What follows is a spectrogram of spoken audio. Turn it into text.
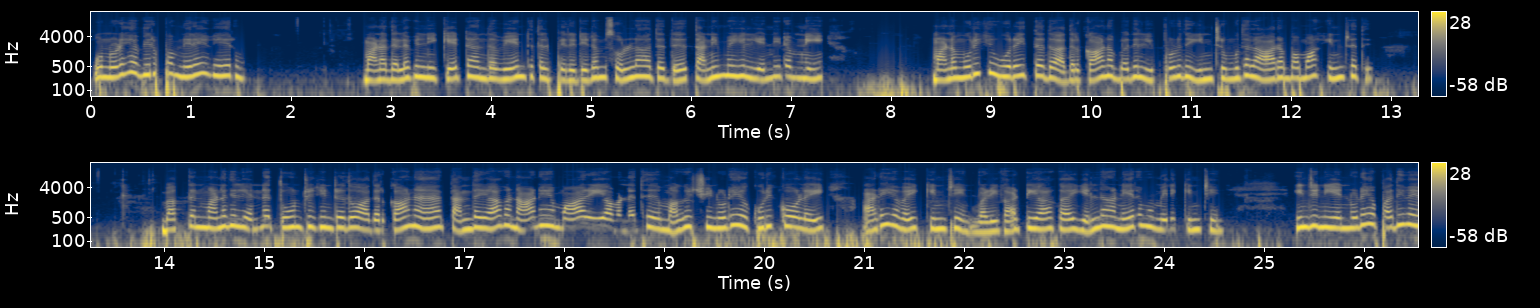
உன்னுடைய விருப்பம் நிறைவேறும். மனதளவில் நீ கேட்ட அந்த வேண்டுதல் பிறரிடம் சொல்லாதது தனிமையில் என்னிடம் நீ மனமுருகி உரைத்தது அதற்கான பதில் இப்பொழுது இன்று முதல் ஆரம்பமாகின்றது. பக்தன் மனதில் என்ன தோன்றுகின்றதோ அதற்கான தந்தையாக நானே மாறி அவனது மகிழ்ச்சியினுடைய குறிக்கோளை அடைய வைக்கின்றேன். வழிகாட்டியாக எல்லா நேரமும் இருக்கின்றேன். இன்று நீ என்னுடைய பதிவை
